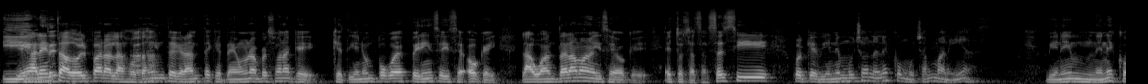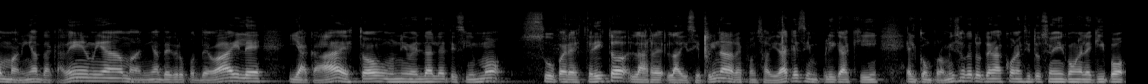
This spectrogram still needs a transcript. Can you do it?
Y es en alentador para las otras Ajá. integrantes que tengan una persona que, que tiene un poco de experiencia y dice, ok, la aguanta la mano y dice, ok, esto se hace así, porque vienen muchos nenes con muchas manías. Vienen nenes con manías de academia, manías de grupos de baile, y acá esto es un nivel de atleticismo súper estricto, la, re- la disciplina, la responsabilidad que se implica aquí, el compromiso que tú tengas con la institución y con el equipo,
